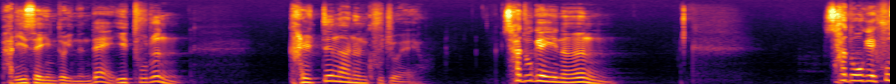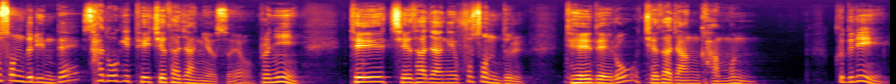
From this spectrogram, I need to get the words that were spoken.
바리새인도 있는데 이 둘은 갈등하는 구조예요. 사두개인은 사독의 후손들인데 사독이 대제사장이었어요. 그러니 대제사장의 후손들 대대로 제사장 가문 그들이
